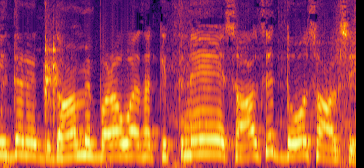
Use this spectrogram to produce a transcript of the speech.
इधर गोदाम में पड़ा हुआ था, कितने साल से? दो साल से।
